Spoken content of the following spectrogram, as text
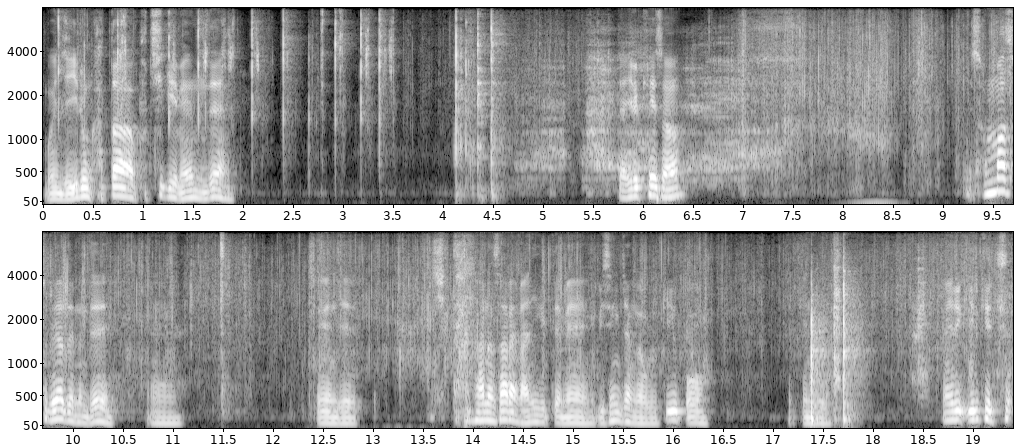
뭐 이제 이름 갖다 붙이기 했는데 자, 이렇게 해서 손맛을 해야 되는데 예, 제가 이제 식당 하는 사람이 아니기 때문에 위생장갑을 끼고 이렇게 이제 이렇게, 주,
